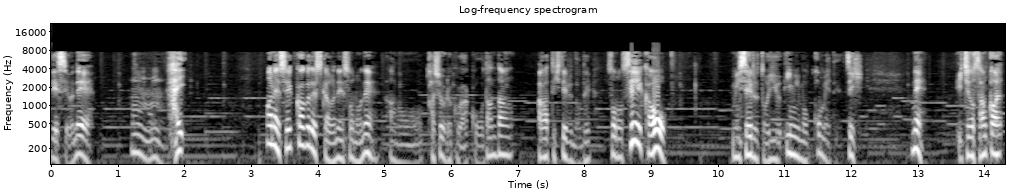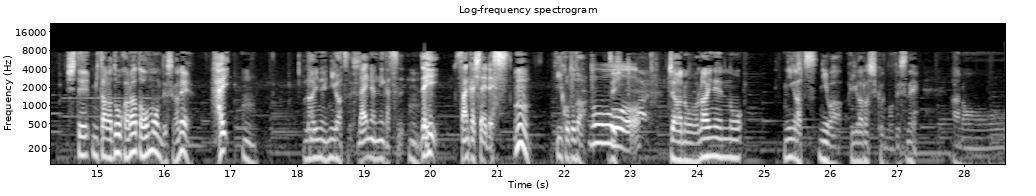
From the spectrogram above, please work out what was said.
ですよね。うんうん。はい。まあね、せっかくですからね、そのね、あの、歌唱力がこう、だんだん上がってきているので、その成果を見せるという意味も込めて、ぜひ、ね、一度参加してみたらどうかなとは思うんですがね。はい。うん。来年2月です。来年の2月、うんぜひ参加したいです。うん。いいことだ。ぜひ。じゃあ、あの、来年の2月には、五十嵐くんのですね、あのー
